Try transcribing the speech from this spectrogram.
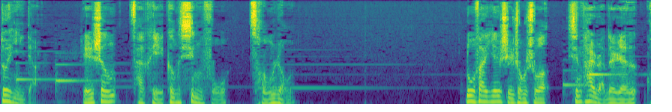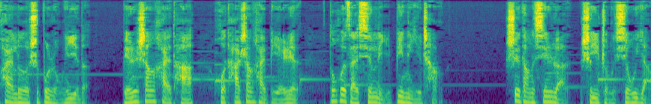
钝一点，人生才可以更幸福从容。陆犯焉识中说：“心太软的人，快乐是不容易的。别人伤害他，或他伤害别人，都会在心里病一场。适当心软是一种修养，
